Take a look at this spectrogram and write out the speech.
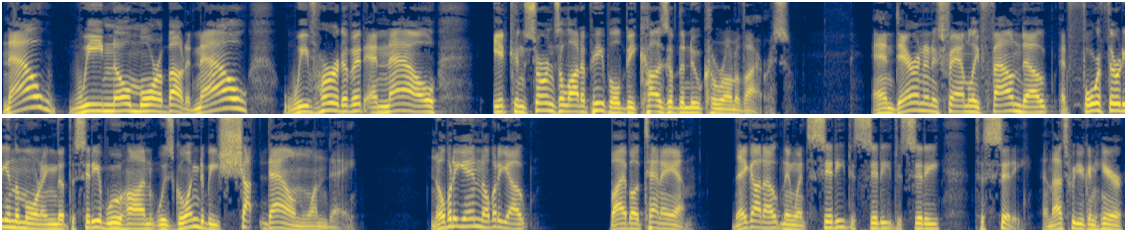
Now we know more about it. Now we've heard of it, and now it concerns a lot of people because of the new coronavirus. And Darren and his family found out at 4:30 in the morning that the city of Wuhan was going to be shut down one day. Nobody in, nobody out. By about 10 a.m., they got out and they went city to city to city to city. And that's what you can hear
